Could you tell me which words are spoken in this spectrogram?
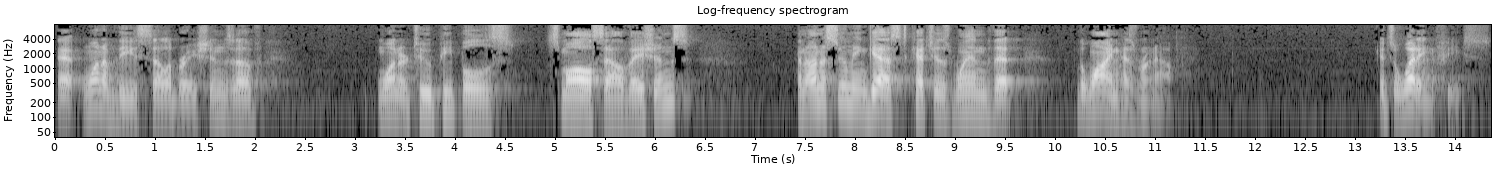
at one of these celebrations of one or two people's small salvations, an unassuming guest catches wind that the wine has run out. It's a wedding feast.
